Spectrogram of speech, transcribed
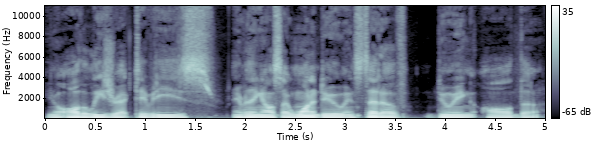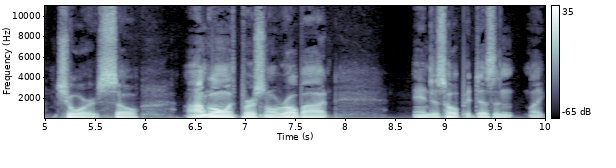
you know, all the leisure activities, everything else I want to do instead of doing all the chores. So I'm going with personal robot, and just hope it doesn't like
